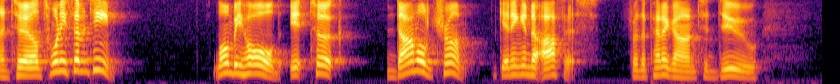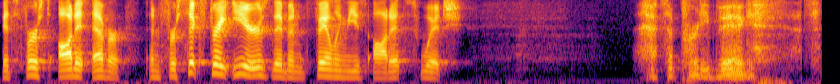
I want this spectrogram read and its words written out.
until 2017. Lo and behold, it took Donald Trump getting into office for the Pentagon to do its first audit ever. And for six straight years, they've been failing these audits, which that's a pretty big, that's,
